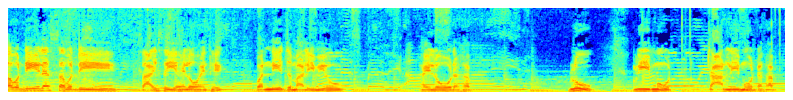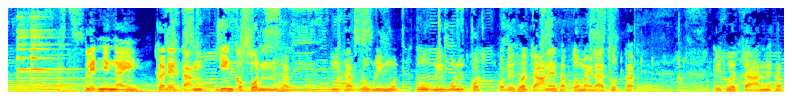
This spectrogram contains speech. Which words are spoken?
สวัสดีและสวัสดี สายสี่ไฮโลไฮเทค วันนี้จะมารีวิวไฮโลนะครับ ลูกรีโมทจานรีโมทนะครับ เล่นยังไงก็ได้ตังค์ยิ่งกว่าป้นนะครับ นี่ครับ ลูกรีโมทลูกรีโมทเนี่ยกดกดได้ทั่วจานเลยครับ ตัวใหม่ล่าสุดครับ กดได้ทั่วจานเลยครับ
